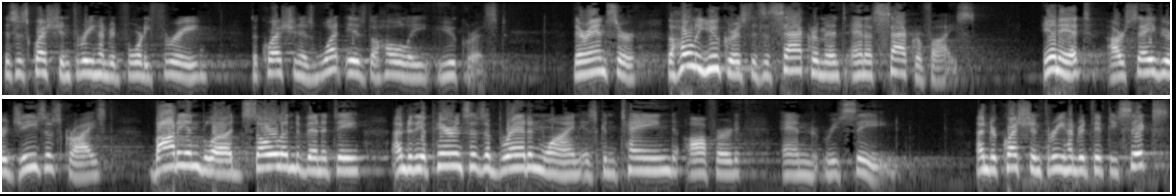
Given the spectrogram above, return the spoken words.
This is question 343. The question is, what is the Holy Eucharist? Their answer, the Holy Eucharist is a sacrament and a sacrifice. In it, our Savior Jesus Christ, body and blood, soul and divinity, under the appearances of bread and wine, is contained, offered, and received. Under question 356,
